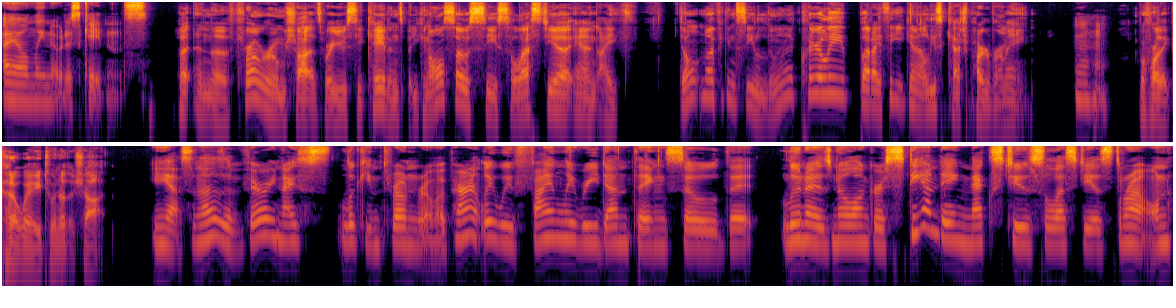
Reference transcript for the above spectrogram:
I only noticed Cadance. But in the throne room shot is where you see Cadance, but you can also see Celestia, and I don't know if you can see Luna clearly, but I think you can at least catch part of her mane Mm-hmm. before they cut away to another shot. Yes, and that is a very nice looking throne room. Apparently, we've finally redone things so that Luna is no longer standing next to Celestia's throne.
